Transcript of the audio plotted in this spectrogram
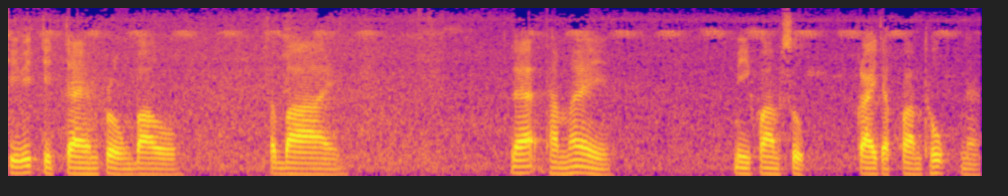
ชีวิตจิตใจมันโปร่งเบาสบาย และทำให้มีความสุขไกลจากความทุกข์นะ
